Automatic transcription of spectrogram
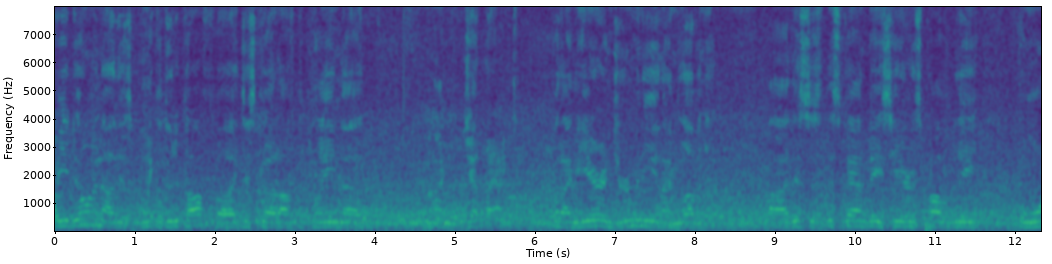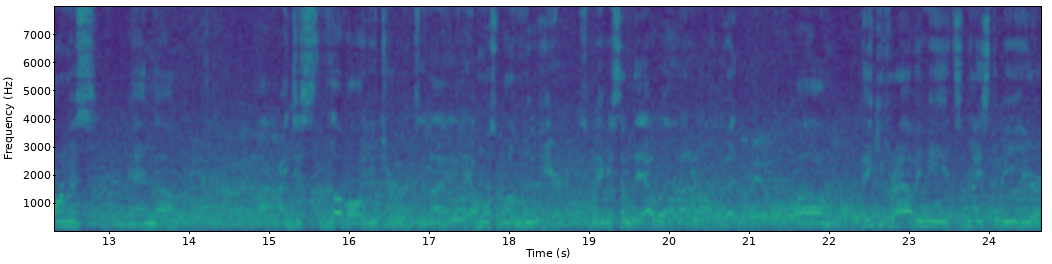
are you doing? Uh, this is Michael Dudikoff. Uh, I just got off the plane uh, and I'm jet lagged, but I'm here in Germany and I'm loving it. Uh, this is this fan base here is probably the warmest, and um, I, just love all you Germans, and I, I almost want to move here. So maybe someday I will. I don't know, but um, thank you for having me. It's nice to be here,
